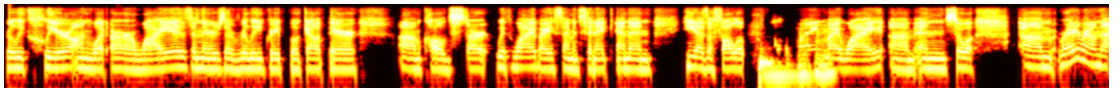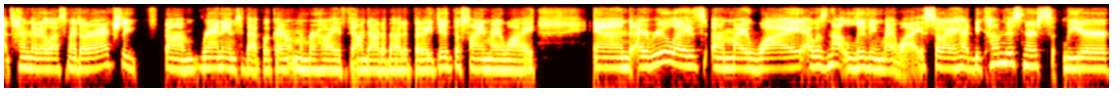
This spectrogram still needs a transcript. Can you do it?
really clear on what our why is. And there's a really great book out there um, called Start with Why by Simon Sinek. And then he has a follow up mm-hmm. Find My Why. Um, and so, um, right around that time that I lost my daughter, I actually um, ran into that book. I don't remember how I found out about it, but I did the Find My Why. And I realized um, my why, I was not living my why. So I had become this nurse leader,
